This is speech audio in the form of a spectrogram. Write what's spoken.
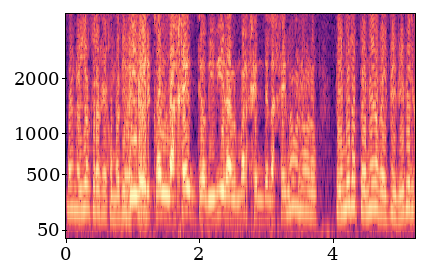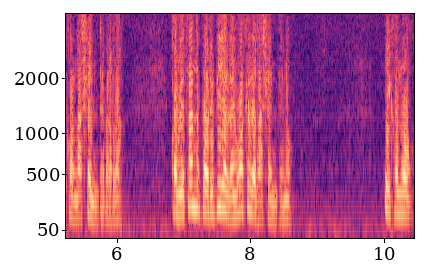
Bueno, yo creo que como tiene Vivir con la gente o vivir al margen de la gente. No, no, no. Primero, primero vivir con la gente, ¿verdad? comenzando por vivir el lenguaje de la gente, no. Y como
